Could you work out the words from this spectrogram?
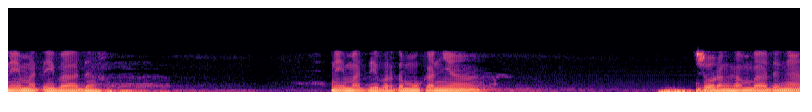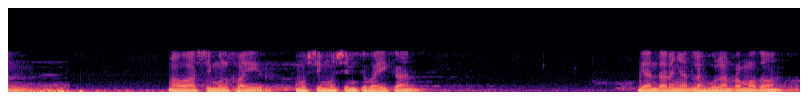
Nikmat ibadah. Nikmat dipertemukannya seorang hamba dengan mawasimul khair, musim-musim kebaikan. Di antaranya adalah bulan Ramadan.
